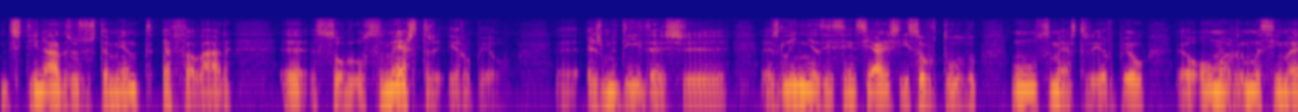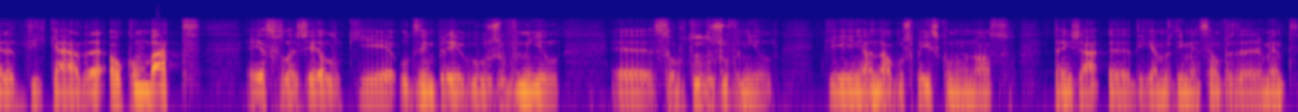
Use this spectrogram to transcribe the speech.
destinado justamente a falar sobre o semestre europeu. Eh, as medidas, eh, as linhas essenciais e, sobretudo, um semestre europeu ou uma, uma cimeira dedicada ao combate a esse flagelo que é o desemprego juvenil, sobretudo juvenil, que em alguns países como o nosso tem já, digamos, dimensão verdadeiramente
